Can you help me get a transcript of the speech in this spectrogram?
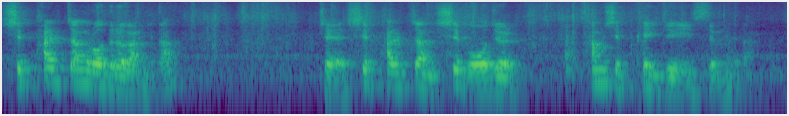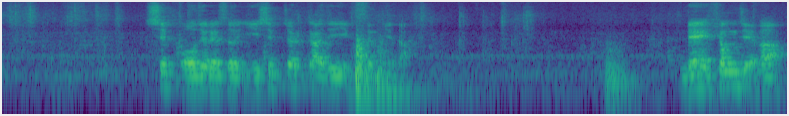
18장으로 들어갑니다. 제 18장 15절 30페이지에 있습니다. 15절에서 20절까지 읽습니다. 내 형제가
